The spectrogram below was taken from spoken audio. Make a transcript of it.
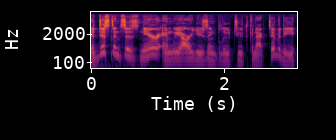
The distance is near and we are using Bluetooth connectivity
